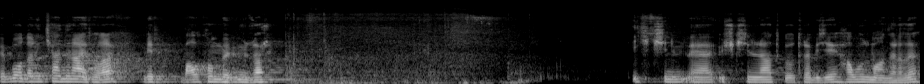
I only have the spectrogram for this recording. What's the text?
Ve bu odanın kendine ait olarak bir balkon bölümümüz var. İki kişinin veya üç kişinin rahatlıkla oturabileceği havuz manzaralı.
